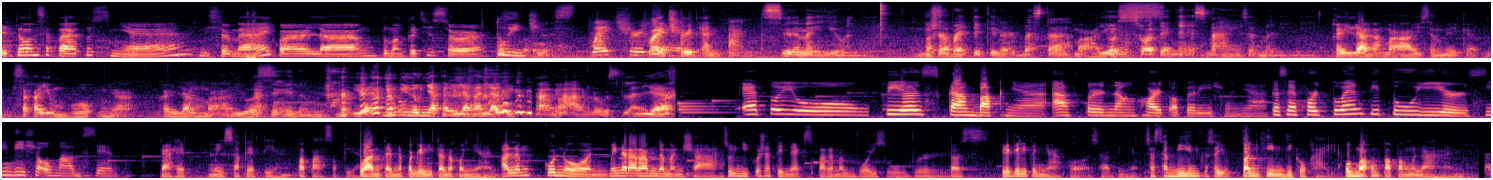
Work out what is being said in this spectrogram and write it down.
Ito ang sapatos niya, ni Sir Mike. Para lang tumangkad si Sir. 2 inches. White shirt White and- shirt and pants. Yun ang naiiwan niya. Hindi Basta- siya particular. Basta Maayos. yung suotin niya is maayos at malinis. Kailangan maayos ang makeup niya. Saka yung buhok niya, kailangan maayos. At yung ilong niya. Yung ilong niya, kailangan lagi. Tama ang nose line. Yeah. Ito yung pills comeback niya after ng heart operation niya. Kasi for 22 years, hindi siya umabsent. Kahit may sakit yan, papasok yan. One time, napagalitan ako niyan. Alam ko noon, may nararamdaman siya. So, hindi ko siya tinext para mag-voice over. Tapos, pinagalitan niya ako. Sabi niya, sasabihin ko sa'yo pag hindi ko kaya. Huwag mo akong papangunahan.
